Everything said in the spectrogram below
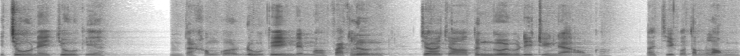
cái chùa này, chùa kia, người ta không có đủ tiền để mà phát lương cho cho từng người mà đi truyền đạo, không có. Ta chỉ có tấm lòng.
